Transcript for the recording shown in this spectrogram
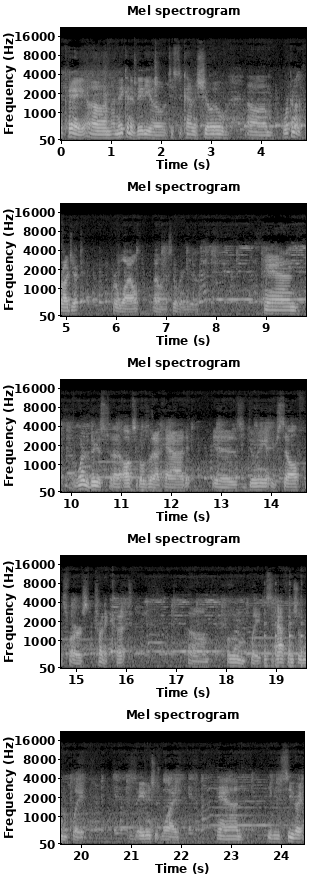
Okay, um, I'm making a video just to kind of show um, working on the project for a while. Well, it's over a year. And one of the biggest uh, obstacles that I've had is doing it yourself as far as trying to cut um, aluminum plate. This is a half inch aluminum plate. This is eight inches wide. And you can see right,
